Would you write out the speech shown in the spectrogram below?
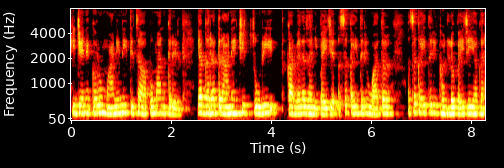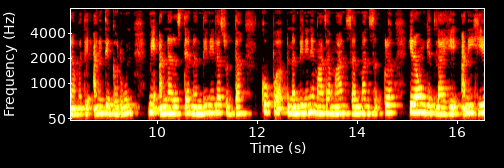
की जेणेकरून मानेने तिचा अपमान करेल. या घरात राहण्याची चोरी काव्याला झाली पाहिजे. असं काहीतरी वादळ असं काहीतरी घडलं पाहिजे या घरामध्ये. आणि ते घडवून मी आणणारच त्या नंदिनीला सुद्धा खूप नंदिनीने माझा मान सन्मान सगळं हिरावून घेतलं आहे. आणि हे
